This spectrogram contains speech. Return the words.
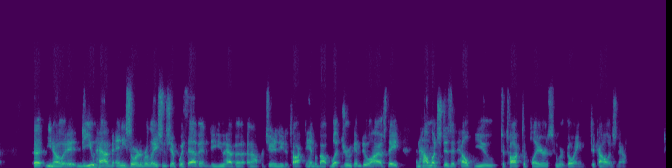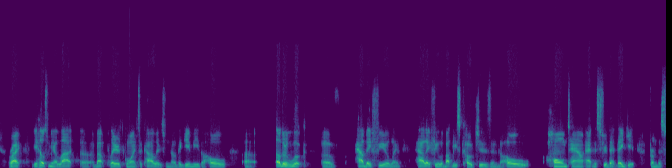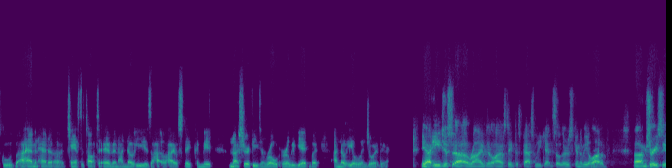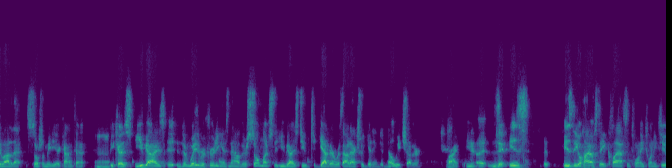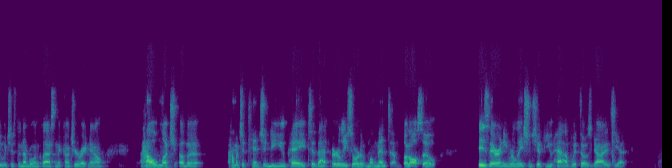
uh, you know, eh, do you have any sort of relationship with Evan? Do you have a, an opportunity to talk to him about what drew him to Ohio State? And how much does it help you to talk to players who are going to college now? Right. It helps me a lot uh, about players going to college. You know, they give me the whole uh, other look of how they feel and how they feel about these coaches and the whole hometown atmosphere that they get from the schools, but I haven't had a, a, chance to talk to Evan. I know he is a Ohio State commit. I'm not sure if he's enrolled early yet, but I know he'll enjoy it there. Yeah, he just uh, arrived at Ohio State this past weekend, so there's going to be a lot of. Uh, I'm sure you see a lot of that social media content mm-hmm. because you guys, it, the way the recruiting is now, there's so much that you guys do together without actually getting to know each other. Right. You know, uh, there is is the Ohio State class of 2022, which is the number one class in the country right now how much of a how much attention do you pay to that early sort of momentum? But also is there any relationship you have with those guys yet?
